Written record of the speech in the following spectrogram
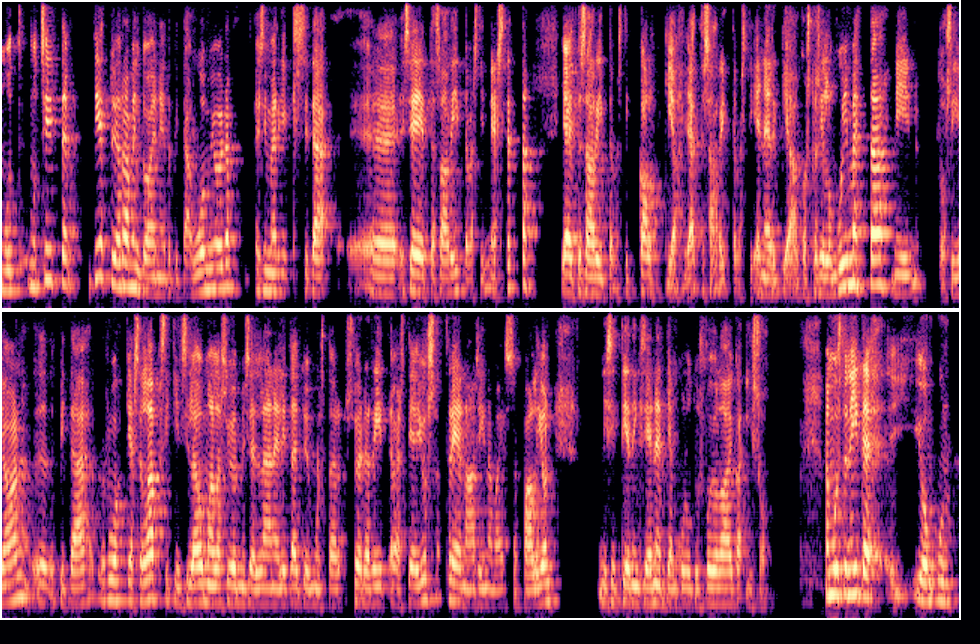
Mutta mut sitten tiettyjä ravintoaineita pitää huomioida, esimerkiksi sitä, eh, se, että saa riittävästi nestettä ja että saa riittävästi kalkkia ja että saa riittävästi energiaa, koska silloin kun imettää, niin tosiaan eh, pitää ruokkia se lapsikin sillä omalla syömisellään, eli täytyy muistaa syödä riittävästi, ja jos treenaa siinä vaiheessa paljon, niin sitten tietenkin se energiankulutus voi olla aika iso. Mä muistan itse jonkun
